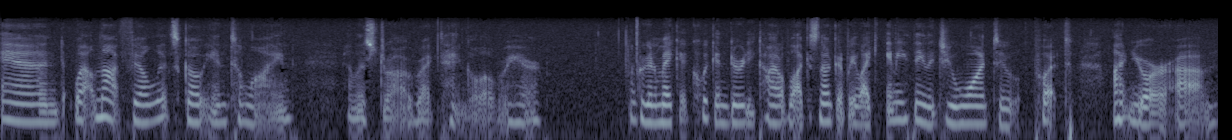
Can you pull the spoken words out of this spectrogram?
And, well, not fill, let's go into line. And let's draw a rectangle over here. We're going to make a quick and dirty title block. It's not going to be like anything that you want to put on your um,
